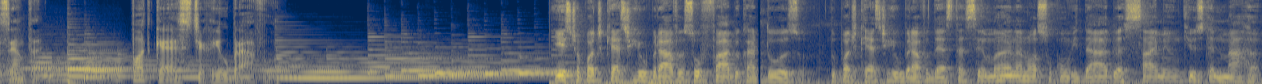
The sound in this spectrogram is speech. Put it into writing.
apresenta Podcast Rio Bravo. Este é o podcast Rio Bravo, eu sou Fábio Cardoso. No podcast Rio Bravo desta semana, nosso convidado é Simon Kustenmacher,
